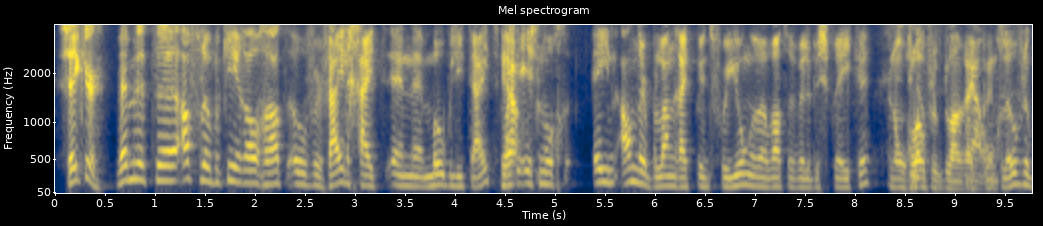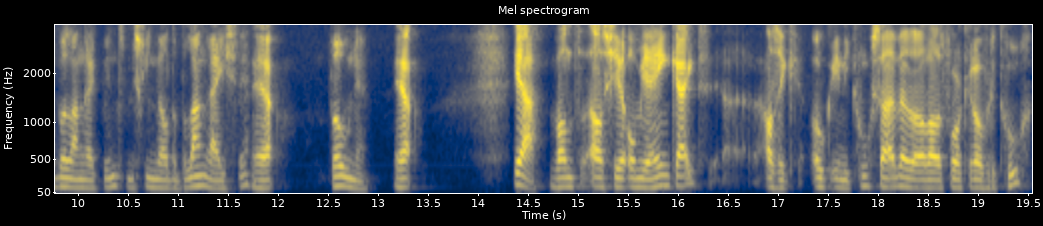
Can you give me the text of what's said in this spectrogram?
Zeker. We hebben het uh, afgelopen keer al gehad over veiligheid en uh, mobiliteit. Maar ja. er is nog één ander belangrijk punt voor jongeren wat we willen bespreken. Een ongelooflijk belangrijk ja, punt. ongelooflijk belangrijk punt. Misschien wel de belangrijkste. Ja. Wonen. Ja. Ja, want als je om je heen kijkt, als ik ook in die kroeg sta, we hadden het vorige keer over de kroeg.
